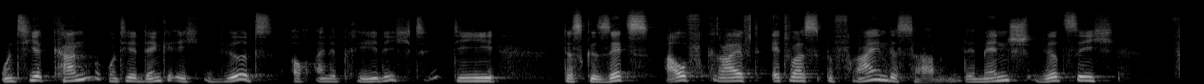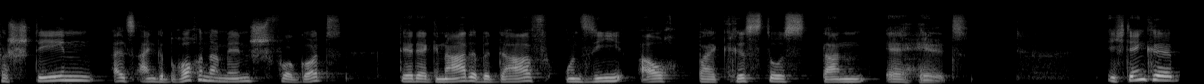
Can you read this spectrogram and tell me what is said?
Und hier kann und hier denke ich, wird auch eine Predigt, die das Gesetz aufgreift, etwas Befreiendes haben. Der Mensch wird sich verstehen als ein gebrochener Mensch vor Gott, der der Gnade bedarf und sie auch bei Christus dann erhält. Ich denke,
